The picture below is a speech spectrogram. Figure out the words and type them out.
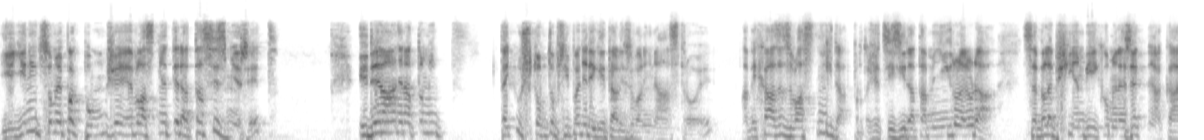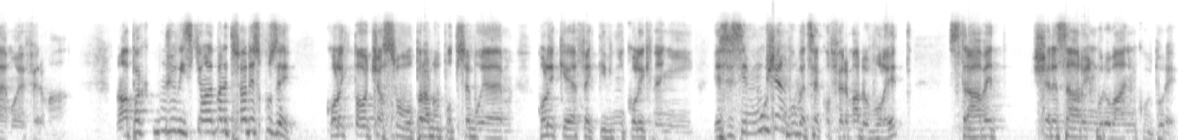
jediný, co mi pak pomůže, je vlastně ty data si změřit, ideálně na to mít teď už v tomto případě digitalizovaný nástroj a vycházet z vlastních dat, protože cizí data mi nikdo nedodá. Sebelepší MBA mi neřekne, jaká je moje firma. No a pak můžu víc s tím třeba diskuzi kolik toho času opravdu potřebujeme, kolik je efektivní, kolik není, jestli si můžeme vůbec jako firma dovolit strávit 60 hodin budováním kultury.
